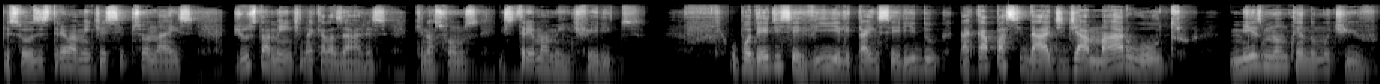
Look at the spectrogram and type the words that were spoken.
pessoas extremamente excepcionais, justamente naquelas áreas que nós fomos extremamente feridos. O poder de servir ele está inserido na capacidade de amar o outro, mesmo não tendo motivo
